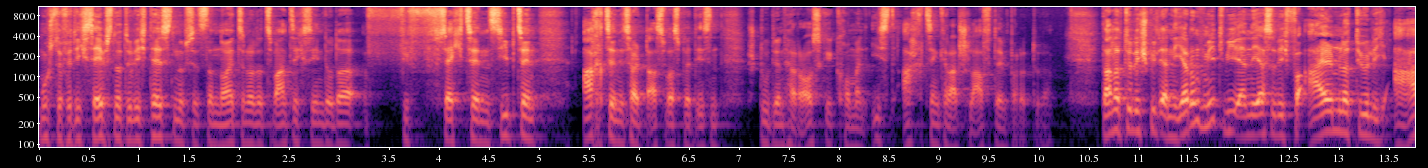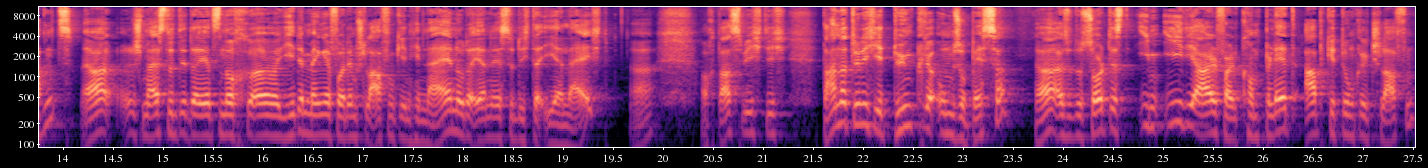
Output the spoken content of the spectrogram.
Musst du für dich selbst natürlich testen, ob es jetzt dann 19 oder 20 sind oder 16, 17. 18 ist halt das, was bei diesen Studien herausgekommen ist. 18 Grad Schlaftemperatur. Dann natürlich spielt Ernährung mit. Wie ernährst du dich vor allem natürlich abends? Ja, schmeißt du dir da jetzt noch äh, jede Menge vor dem Schlafengehen hinein oder ernährst du dich da eher leicht? Ja, auch das wichtig. Dann natürlich, je dünkler, umso besser. Ja, also du solltest im Idealfall komplett abgedunkelt schlafen.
